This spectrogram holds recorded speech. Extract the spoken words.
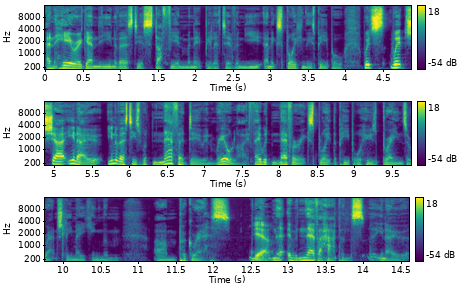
And here again, the university is stuffy and manipulative, and you, and exploiting these people, which which uh, you know universities would never do in real life. They would never exploit the people whose brains are actually making them um, progress. Yeah, Ne- it never happens. You know,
